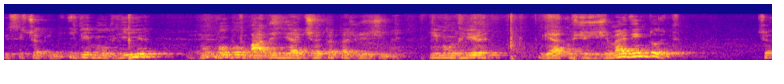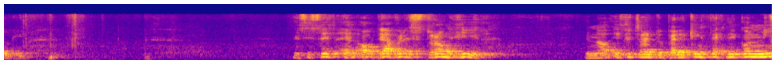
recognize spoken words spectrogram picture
You see, choking. If you move here, move, move body here, choke up as you You move here, get a push I didn't do it. Him. You see, see, and oh, they are very strong here. You know, if you try to breaking technique on me,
